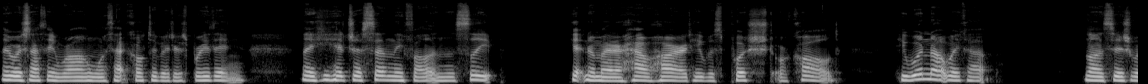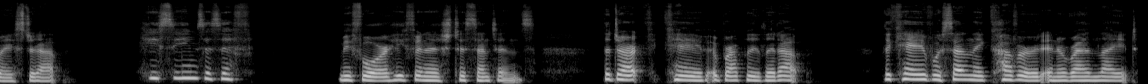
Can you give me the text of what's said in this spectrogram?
There was nothing wrong with that cultivator's breathing, like he had just suddenly fallen asleep. Yet no matter how hard he was pushed or called, he would not wake up. Lan Sizhui stood up. He seems as if. Before he finished his sentence, the dark cave abruptly lit up. The cave was suddenly covered in a red light,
